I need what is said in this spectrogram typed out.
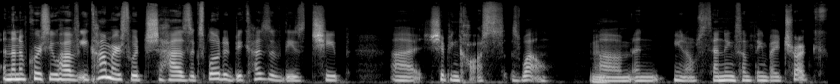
And then, of course, you have e-commerce, which has exploded because of these cheap uh, shipping costs as well. Mm. Um, and you know, sending something by truck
